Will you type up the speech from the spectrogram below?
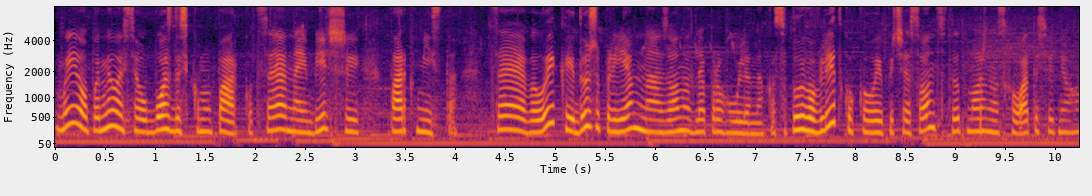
Ми опинилися у Боздоському парку. Це найбільший парк міста. Це велика і дуже приємна зона для прогулянок, особливо влітку, коли пече сонце, тут можна сховатись від нього.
